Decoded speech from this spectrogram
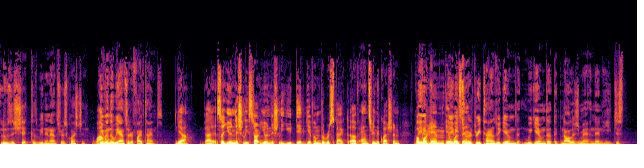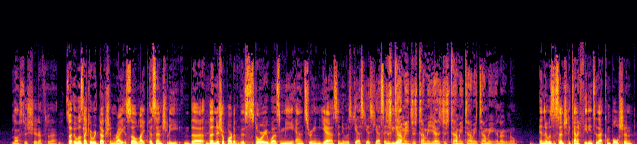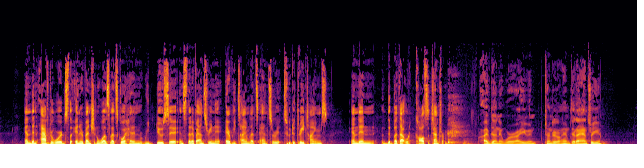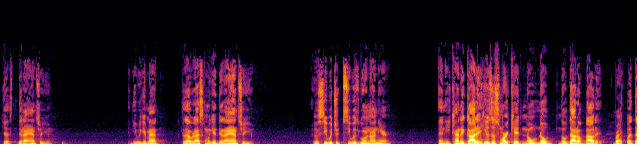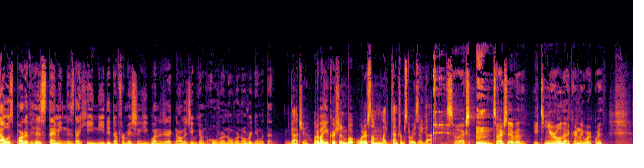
lose his shit because we didn't answer his question, Wow. even though we answered it five times. Yeah. Got it. So you initially start. You initially you did give him the respect of answering the question, but for him it maybe wasn't. two or three times we gave him the, we gave him the, the acknowledgement, and then he just lost his shit after that. So it was like a reduction, right? So like essentially the the initial part of this story was me answering yes, and it was yes, yes, yes, and just you tell get, me, just tell me yes, just tell me, tell me, tell me, and I go no. And it was essentially kind of feeding to that compulsion. And then afterwards, the intervention was let's go ahead and reduce it instead of answering it every time. Let's answer it two to three times, and then the, but that would cause a tantrum. I've done it where I even turned it on him. Did I answer you? Yes. Did I answer you? And he would get mad because I would ask him again. Did I answer you? He'll see what you see what's going on here, and he kind of got it. He was a smart kid, no, no, no doubt about it. Right. But that was part of his stimming. Is like he needed information. He wanted it acknowledged. He would come over and over and over again with that. Gotcha. What about you, Christian? What, what are some like tantrum stories that you got? So actually, so I actually, I have an 18 year old that I currently work with,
